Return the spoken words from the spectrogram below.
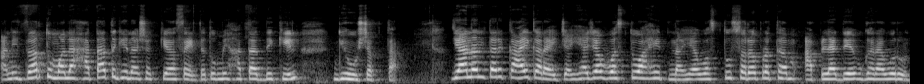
आणि जर तुम्हाला हातात घेणं शक्य असेल तर तुम्ही हातात देखील घेऊ शकता. यानंतर काय करायच्या ह्या ज्या वस्तू आहेत ना ह्या वस्तू सर्वप्रथम आपल्या देवघरावरून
